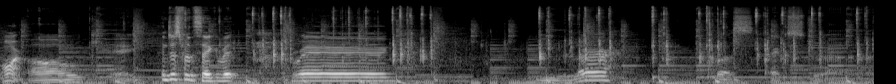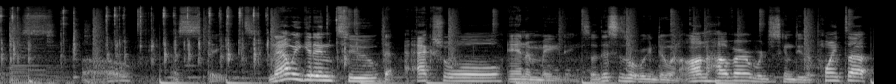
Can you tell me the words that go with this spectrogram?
arm. Okay. And just for the sake of it, regular plus extras. Oh, estate. Now we get into the actual animating. So this is what we're gonna do. And on hover, we're just gonna do the point up.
